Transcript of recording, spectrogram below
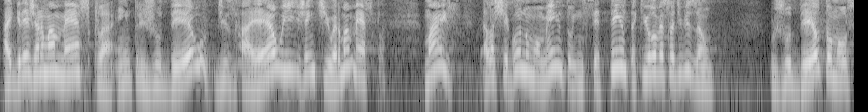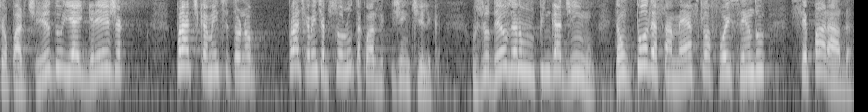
a igreja era uma mescla entre judeu de Israel e gentil, era uma mescla. Mas ela chegou no momento, em 70, que houve essa divisão. O judeu tomou o seu partido e a igreja praticamente se tornou praticamente absoluta, quase gentílica. Os judeus eram um pingadinho. Então toda essa mescla foi sendo separada.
